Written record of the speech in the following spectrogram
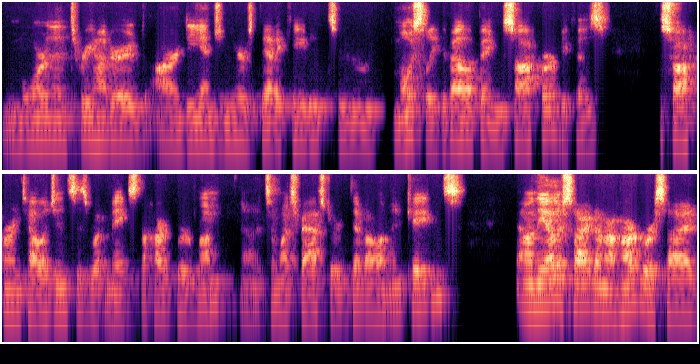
more than 300 R&D engineers dedicated to mostly developing software because the software intelligence is what makes the hardware run. Uh, it's a much faster development cadence. On the other side, on our hardware side,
